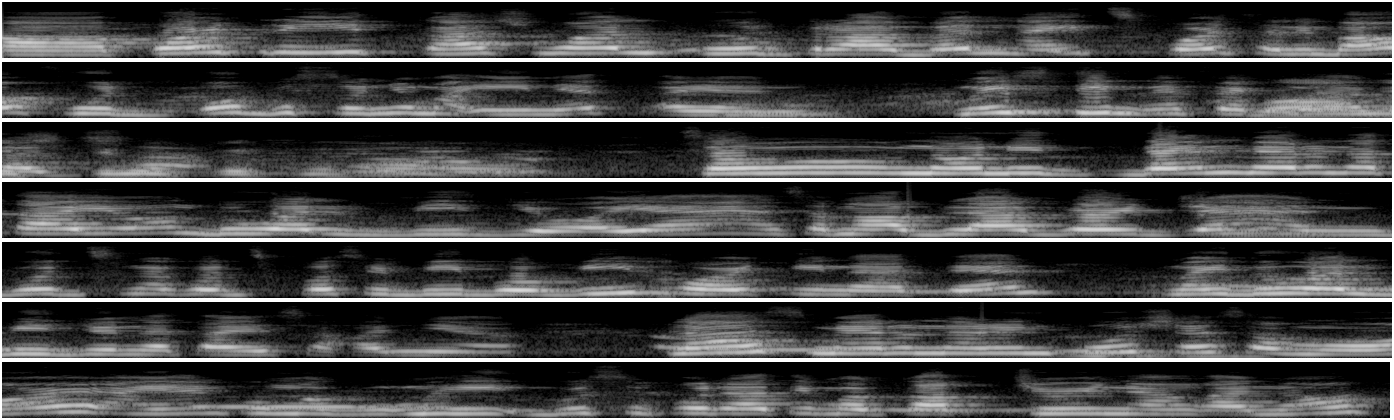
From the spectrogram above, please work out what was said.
ah, portrait, casual, food, travel, night sports, halimbawa food po, gusto nyo mainit, ayan. May steam effect Baka na may agad steam siya. effect na siya. Oo. So, no need. Then, meron na tayong dual video. Ayan, sa mga vlogger dyan. Goods na goods po si Vivo V40 natin. May dual video na tayo sa kanya. Plus, meron na rin po siya sa more. Ayan, kung mag, mahi- gusto po natin mag-capture ng ano,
